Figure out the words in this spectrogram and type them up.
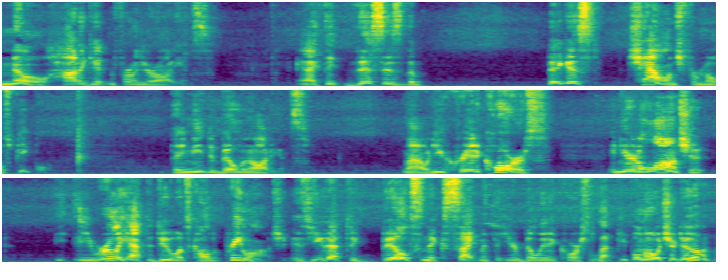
know how to get in front of your audience. And I think this is the biggest challenge for most people. They need to build an audience. Now, when you create a course and you're going to launch it, you really have to do what's called a pre-launch is you have to build some excitement that you're building a course and let people know what you're doing.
